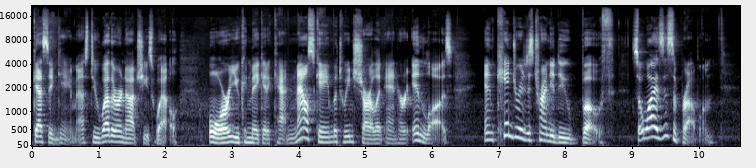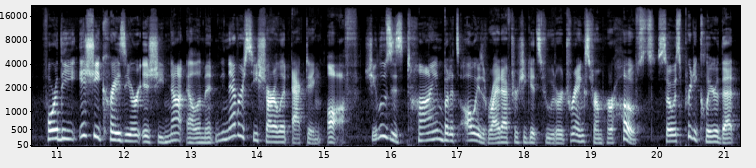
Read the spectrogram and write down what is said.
guessing game as to whether or not she's well, or you can make it a cat and mouse game between Charlotte and her in laws. And Kindred is trying to do both. So, why is this a problem? For the is she crazy or is she not element, we never see Charlotte acting off. She loses time, but it's always right after she gets food or drinks from her hosts, so it's pretty clear that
